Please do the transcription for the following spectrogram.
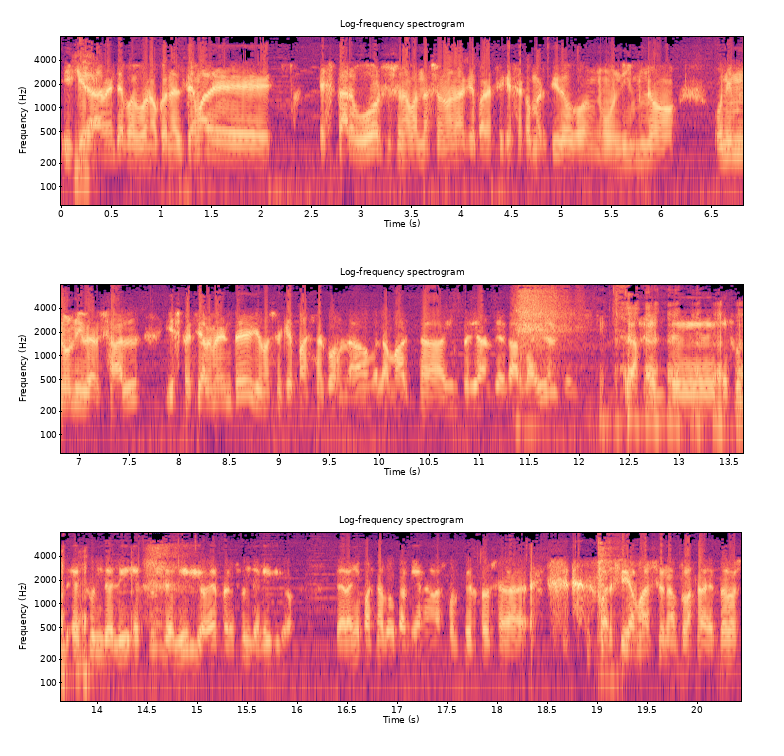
y que realmente pues bueno, con el tema de Star Wars es una banda sonora que parece que se ha convertido con un himno un himno universal y especialmente yo no sé qué pasa con la, la marcha imperial de Darth Vader que la gente es un, es un, deli- es un delirio eh, pero es un delirio el año pasado también en los conciertos sea, parecía más una plaza de toros,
